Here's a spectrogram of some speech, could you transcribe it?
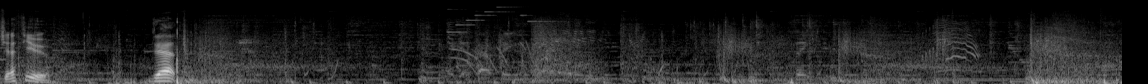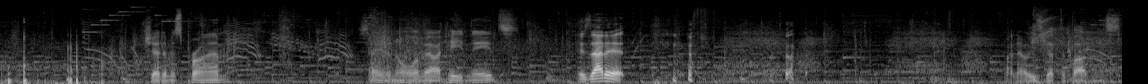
Jethu. Jet. Jetimus Prime. Saving all of our heat needs. Is that it? I know, he's got the buttons.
